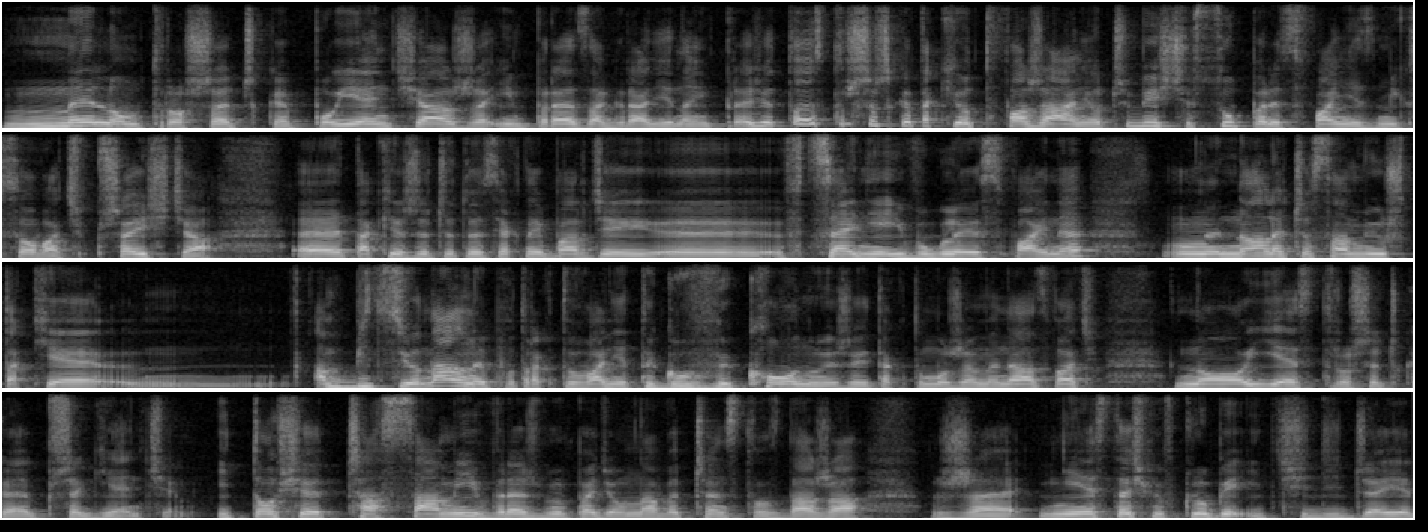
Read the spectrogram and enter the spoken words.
mylą troszeczkę pojęcia, że impreza, granie na imprezie to jest troszeczkę takie odtwarzanie. Oczywiście super jest fajnie zmiksować przejścia, e, takie rzeczy to jest jak najbardziej e, w cenie i w ogóle jest fajne, no ale czasami już takie mm, ambicjonalne potraktowanie tego wykonu, jeżeli tak to możemy nazwać, no jest troszeczkę przegięciem. I to się czasami, wręcz bym powiedział nawet często zdarza, że nie jesteśmy w klubie i ci DJ-e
